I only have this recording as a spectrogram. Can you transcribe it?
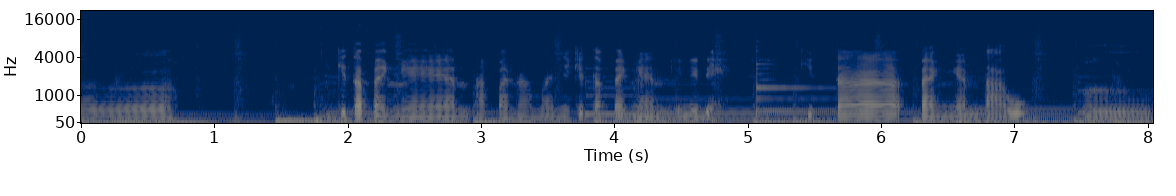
uh, kita pengen apa namanya? Kita pengen ini deh. Kita pengen tahu uh,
